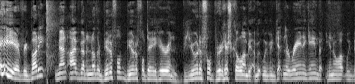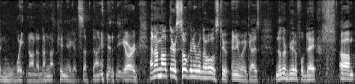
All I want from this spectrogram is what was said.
Hey everybody, man, I've got another beautiful, beautiful day here in beautiful British Columbia. I mean, we've been getting the rain again, but you know what? We've been waiting on it. I'm not kidding you, I got stuff dying in the yard. And I'm out there soaking it with the hose too. Anyway, guys, another beautiful day. Um,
